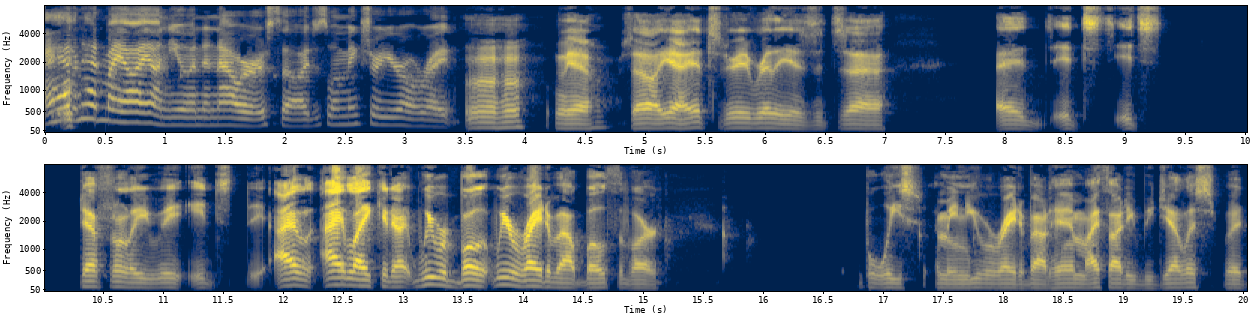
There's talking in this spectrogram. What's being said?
I haven't had my eye on you in an hour or so. I just want to make sure you're all right. uh-huh yeah so yeah it's it really is it's uh uh, it's it's definitely we- it's i i like it I- we were both we were right about both of our boys. I mean, you were right about him. I thought he'd be jealous, but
